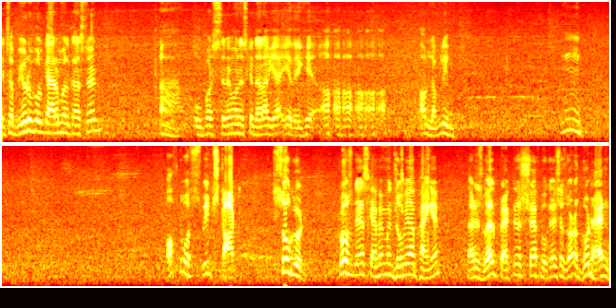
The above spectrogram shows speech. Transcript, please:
it's a beautiful caramel custard ऊपर सिनेमन इसके डाला गया ये देखिए. How lovely off to a sweet start so good Cross Desk Cafe में जो भी आप खाएँगे that is well practice chef Mukesh is not a good hand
